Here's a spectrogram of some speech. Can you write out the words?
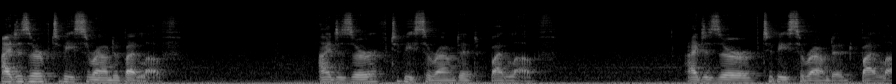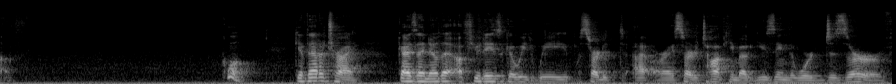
I deserve to be surrounded by love? I deserve to be surrounded by love. I deserve to be surrounded by love. Cool. Give that a try. Guys, I know that a few days ago we, we started, uh, or I started talking about using the word deserve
